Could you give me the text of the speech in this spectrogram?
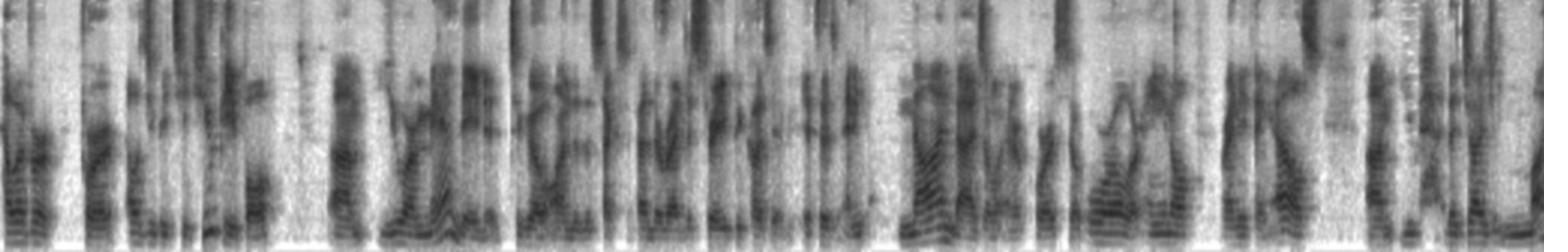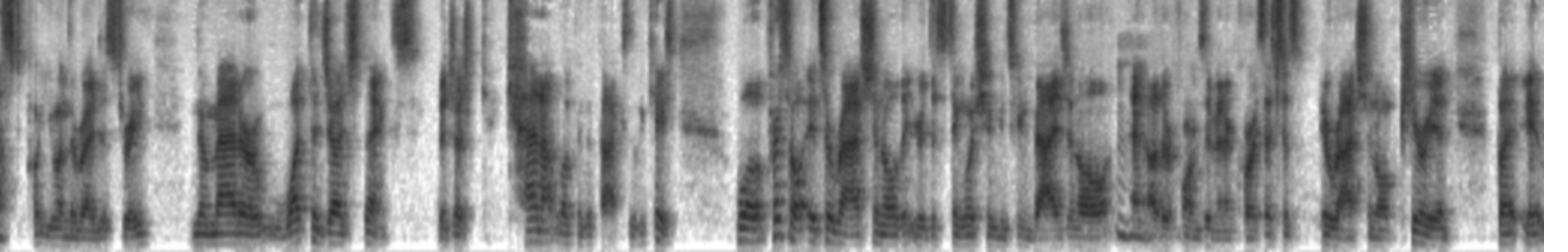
However, for LGBTQ people, um, you are mandated to go onto the sex offender registry because if, if there's any non-vaginal intercourse, so oral or anal or anything else, um, you ha- the judge must put you on the registry no matter what the judge thinks. The judge cannot look at the facts of the case. Well, first of all, it's irrational that you're distinguishing between vaginal mm-hmm. and other forms of intercourse. That's just irrational, period. But it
